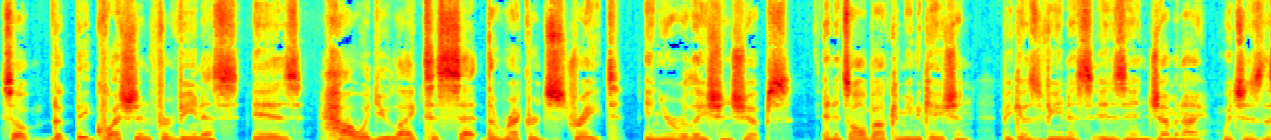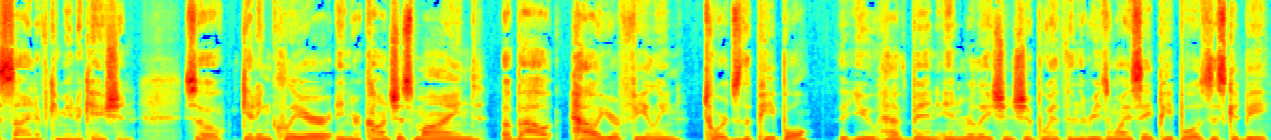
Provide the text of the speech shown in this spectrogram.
so the big question for venus is how would you like to set the record straight in your relationships? And it's all about communication because venus is in gemini which is the sign of communication. So getting clear in your conscious mind about how you're feeling towards the people that you have been in relationship with and the reason why I say people is this could be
